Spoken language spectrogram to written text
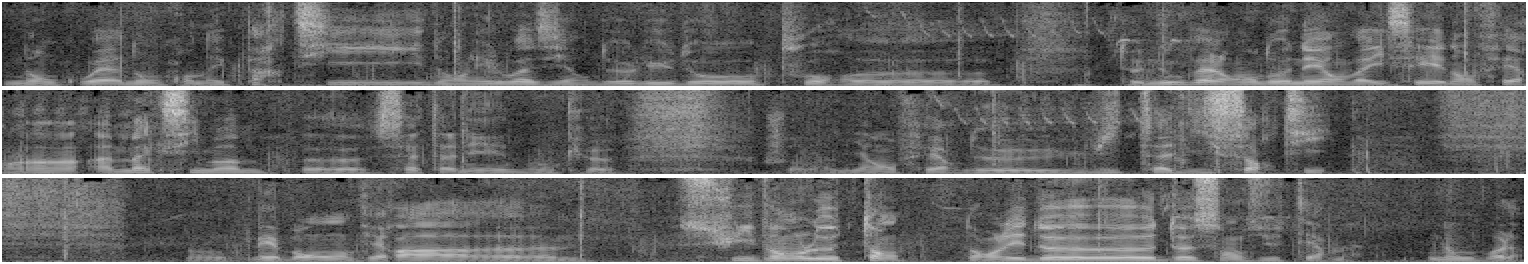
Donc ouais, donc on est parti dans les loisirs de Ludo pour euh, de nouvelles randonnées. On va essayer d'en faire un, maximum euh, cette année. Donc euh, je voudrais bien en faire de 8 à 10 sorties. Donc, mais bon, on verra suivant le temps, dans les deux, sens du terme. Donc voilà.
